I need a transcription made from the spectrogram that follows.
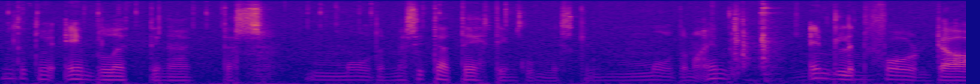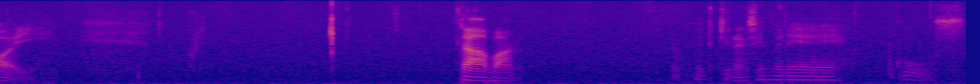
Miltä tuo embletti näyttäisi muuten? Me sitä tehtiin kumminkin muutama. Em emblet for die. Tää vaan. Hetkinen, siinä menee kuusi.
